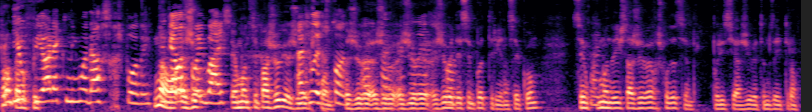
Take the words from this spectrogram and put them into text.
Pronto, E o fica- pior é que nenhuma delas se respondem. não, porque elas são iguais. Eu mando sempre à Júlia, a Júlia responde. A responde. A Júlia, a a Júlia, Júlia a Júlia tem sempre bateria, não sei como. Sempre que manda isto à Júlia, responde sempre. Por isso, a Júlia, estamos aí, tropa.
